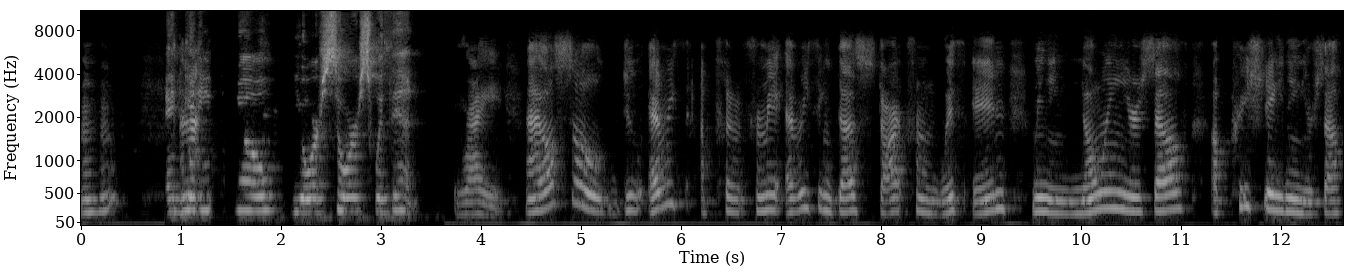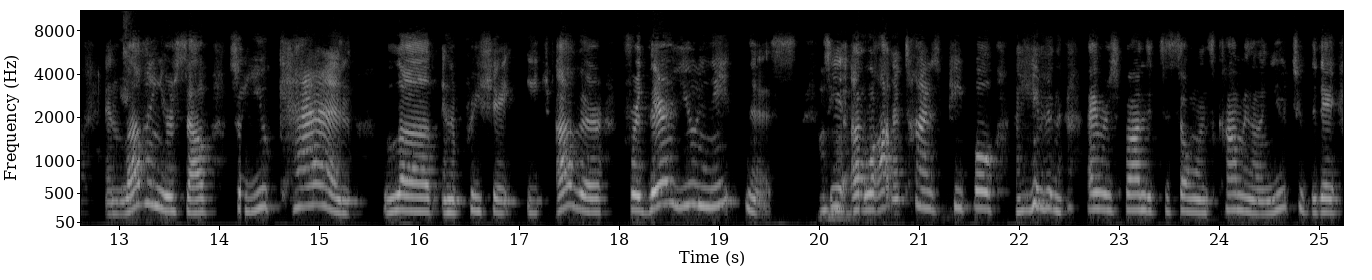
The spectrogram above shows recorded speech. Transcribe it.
Mm-hmm. and And getting to know your source within. Right. And I also do everything for, for me, everything does start from within, meaning knowing yourself, appreciating yourself, and loving yourself so you can love and appreciate each other for their uniqueness. See, Mhm. a lot of times people, I even I responded to someone's comment on YouTube today,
